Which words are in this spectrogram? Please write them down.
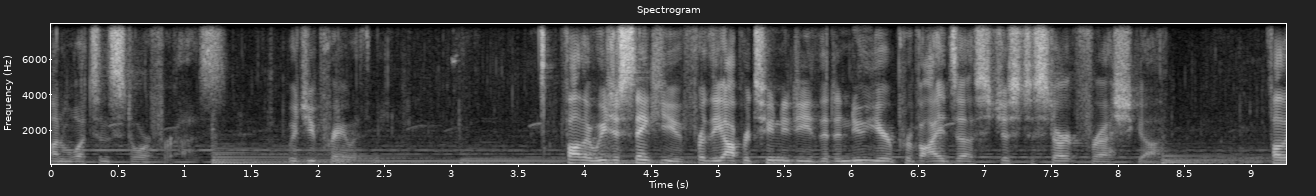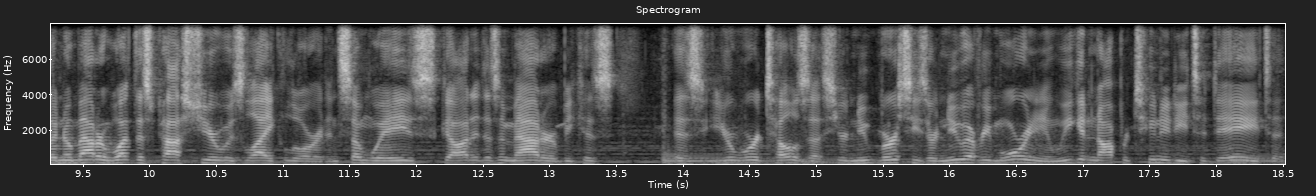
on what's in store for us. Would you pray with me? Father, we just thank you for the opportunity that a new year provides us just to start fresh, God. Father, no matter what this past year was like, Lord, in some ways, God, it doesn't matter because as your word tells us, your new mercies are new every morning, and we get an opportunity today to,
